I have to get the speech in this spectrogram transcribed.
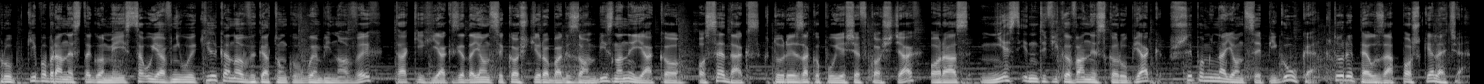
Próbki pobrane z tego miejsca ujawniły kilka nowych gatunków głębinowych, takich jak zjadający kości robak zombie znany jako Osedax, który zakopuje się w kościach, oraz niezidentyfikowany skorupiak przypominający pigułkę, który pełza po szkielecie.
